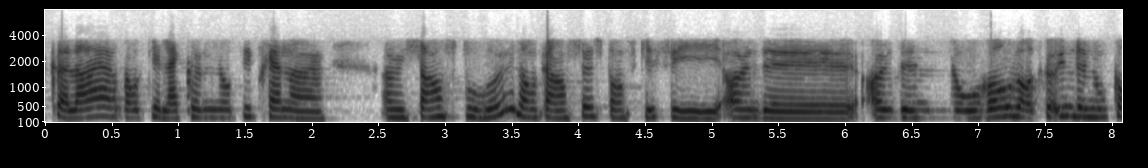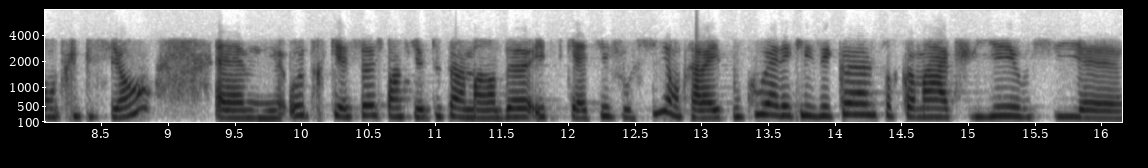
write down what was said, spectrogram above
scolaire, donc que la communauté prenne un, un sens pour eux. Donc en ça, je pense que c'est un de nos rôles, en tout cas une de nos contributions. Euh, outre que ça, je pense qu'il y a tout un mandat éducatif aussi. On travaille beaucoup avec les écoles sur comment appuyer aussi euh,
